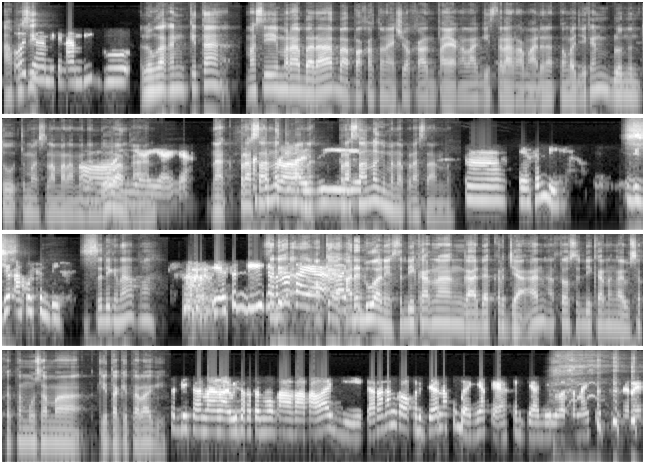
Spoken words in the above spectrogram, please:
Apa lo sih? jangan bikin ambigu. Lo nggak kan kita masih meraba-raba apakah Show akan tayang lagi setelah Ramadan atau enggak. Jadi kan belum tentu cuma selama Ramadan oh doang iya kan. iya iya. Nah, perasaan lo gimana? Perasaan lo gimana perasaan lo? Hmm, ya sedih. Jujur aku sedih. Sedih kenapa? Ya sedih, Sedih. karena kayak Oke, lagi ada dua nih. Sedih karena nggak ada kerjaan atau sedih karena nggak bisa ketemu sama kita-kita lagi? sedih karena nggak bisa ketemu kakak-kakak lagi. Karena kan kalau kerjaan aku banyak ya kerjaan di luar sana itu sebenarnya.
